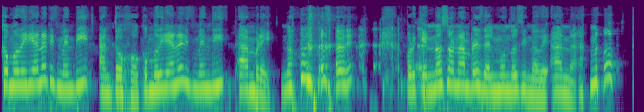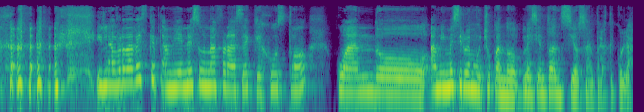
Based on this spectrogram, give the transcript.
como diría Arismendi, antojo. Como diría Arismendi, hambre, ¿no? ¿Sabes? Porque no son hambres del mundo, sino de Ana, ¿no? Y la verdad es que también es una frase que justo cuando a mí me sirve mucho cuando me siento ansiosa en particular.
